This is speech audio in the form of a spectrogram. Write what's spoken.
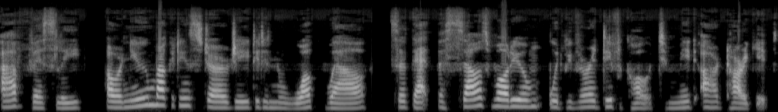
Obviously, our new marketing strategy didn't work well, so that the sales volume would be very difficult to meet our target.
